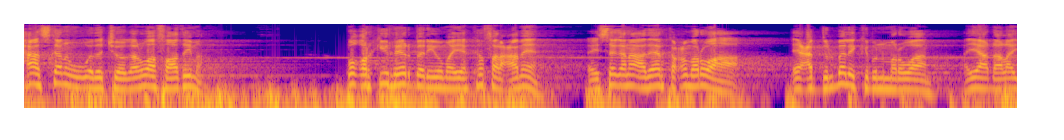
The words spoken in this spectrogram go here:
xaaskan uu wada joogaan waa faatima. Boqorkii reer bani umaya ka farcameen ee isagana adeerka cumar u ahaa ee cabdulmelik ibnu marwaan ayaa dhalay.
